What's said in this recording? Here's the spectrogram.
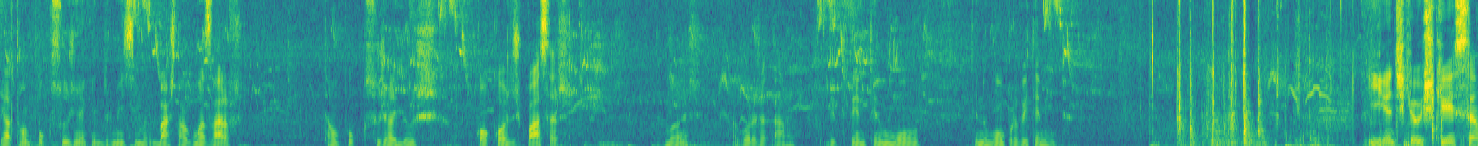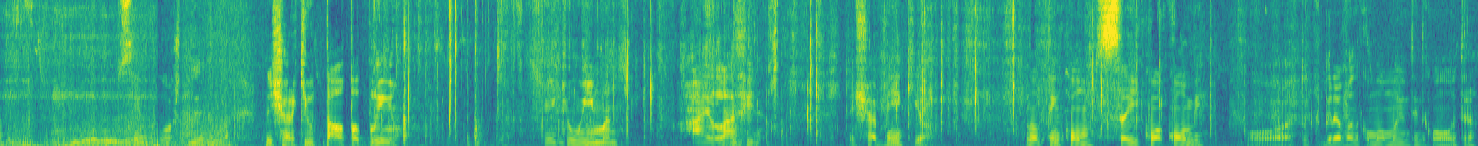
E ela está um pouco suja, né, que dormi em cima, debaixo de algumas árvores. Está um pouco suja ali dos cocós dos pássaros, mas agora já está tendo, tendo, um bom, tendo um bom aproveitamento. E antes que eu esqueça, eu sempre gosto de deixar aqui o tal papelinho. Tem aqui um imã. Ai lá, filho. Deixar bem aqui, ó. Não tem como sair com a Kombi. Ó, tô gravando com uma mãe, não tendo com a outra.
